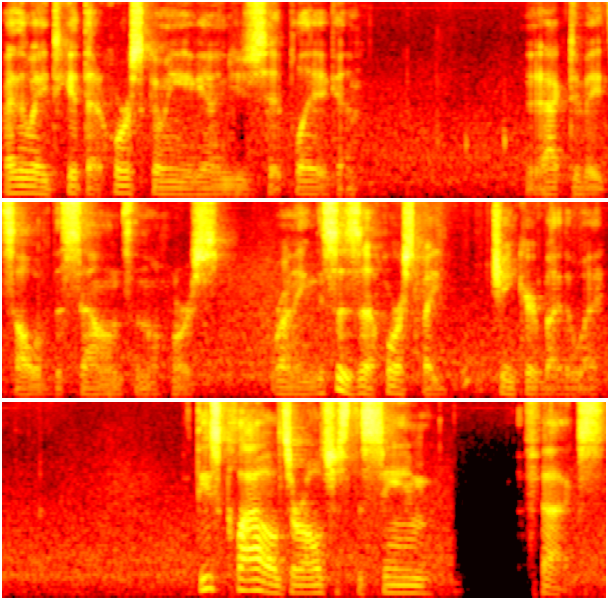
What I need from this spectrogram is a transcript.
By the way, to get that horse going again, you just hit play again. It activates all of the sounds and the horse running. This is a horse by Jinker, by the way. These clouds are all just the same effects,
